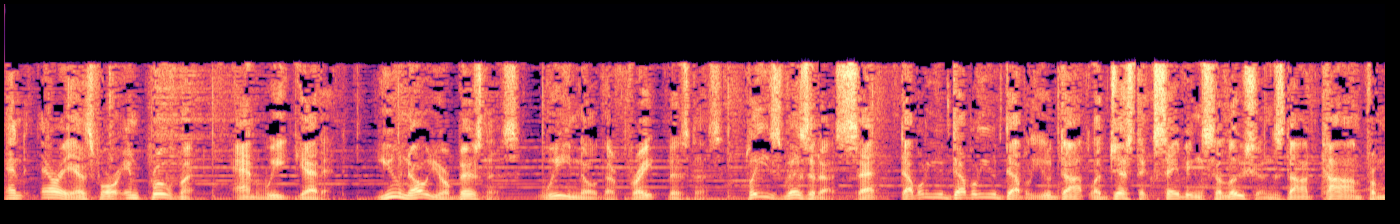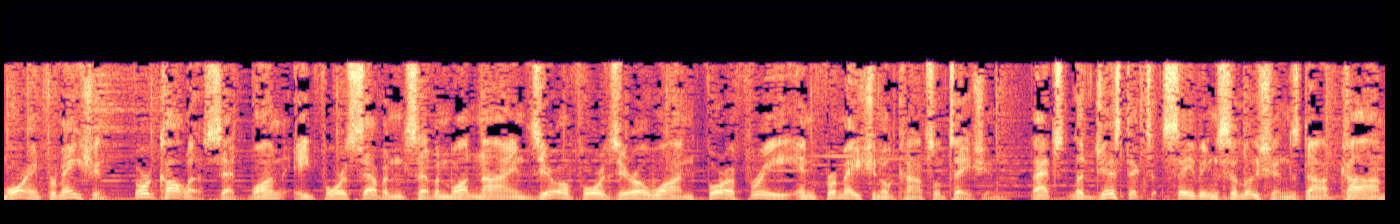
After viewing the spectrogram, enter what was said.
and areas for improvement, and we get it. You know your business. We know the freight business. Please visit us at www.logisticsavingsolutions.com for more information or call us at 1-847-719-0401 for a free informational consultation. That's logisticsavingsolutions.com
